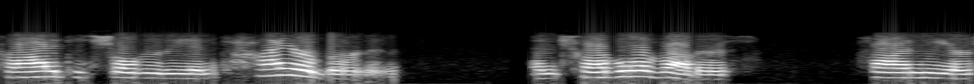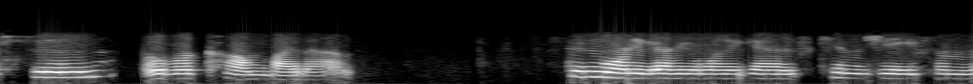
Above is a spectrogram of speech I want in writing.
tried to shoulder the entire burden and trouble of others find we are soon overcome by them. Good morning, everyone. Again, it's Kim G from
